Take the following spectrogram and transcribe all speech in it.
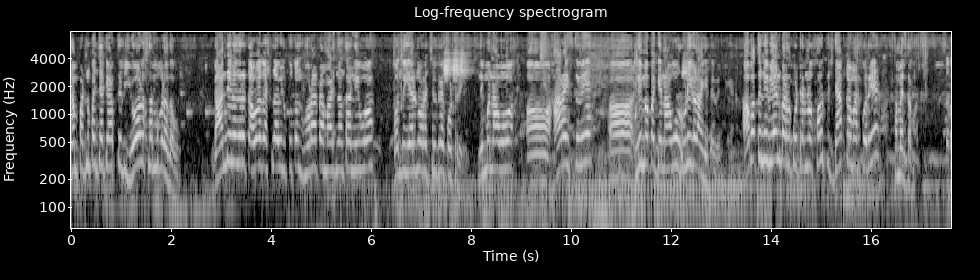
ನಮ್ಮ ಪಟ್ಟಣ ಪಂಚಾಯತಿ ವ್ಯಾಪ್ತಿಯಲ್ಲಿ ಏಳು ಸ್ಲಮ್ಗಳದಾವು ಗಾಂಧಿನಗರಕ್ಕೆ ಅವಾಗಷ್ಟು ನಾವು ಇಲ್ಲಿ ಕೂತೊಂದು ಹೋರಾಟ ಮಾಡಿದ ನಂತರ ನೀವು ಒಂದು ಎರಡುನೂರ ಚಿಲ್ಲರೆ ಕೊಟ್ರಿ. ನಿಮ್ಮ ನಾವು ಹಾರೈಸ್ತೀವಿ ನಿಮ್ಮ ಬಗ್ಗೆ ನಾವು ಋಣಿಗಳಾಗಿದ್ದೇವೆ. ಅವತ್ತು ನೀವೇನು ಬರೆದು ಕೊಟ್ಟಿರೋ ಸ್ವಲ್ಪ ಜ್ಞಾಪಕ ಮಾಡ್ಕೊರಿ, ತಮ್ಮ ತಮ್ಮ. ಸರ್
